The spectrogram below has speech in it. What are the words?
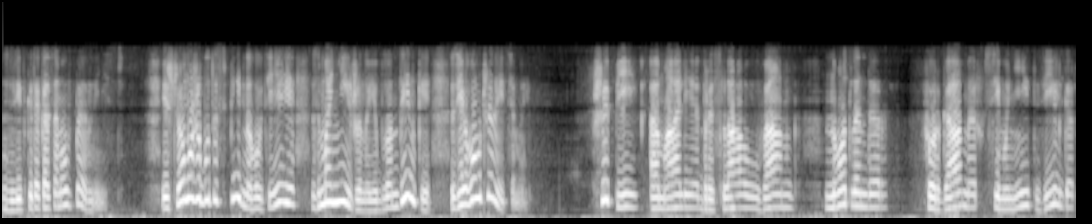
Звідки така самовпевненість? І що може бути спільного в тієї зманіженої блондинки з його ученицями? Шепі, Амалія, Бреслау, Ванг, Нотлендер, Форгамер, Сімоніт, Вільгард.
